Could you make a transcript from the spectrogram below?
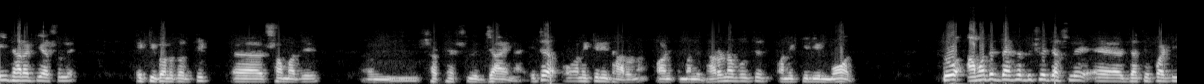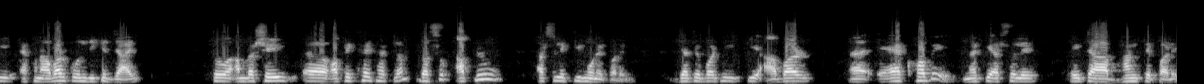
এই ধারাটি আসলে একটি গণতান্ত্রিক সমাজে সাথে আসলে যায় না। এটা অনেকেরই ধারণা মানে ধারণা বলতে অনেকেরই মত। তো আমাদের দেখার বিষয় যে আসলে জাতীয় পার্টি এখন আবার কোন দিকে যায়, তো আমরা সেই অপেক্ষায় থাকলাম। দর্শক, আপনিও আসলে কি মনে করেন? জাতীয় পার্টি কি আবার এক হবে? নাকি আসলে এটা ভাঙতে পারে?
